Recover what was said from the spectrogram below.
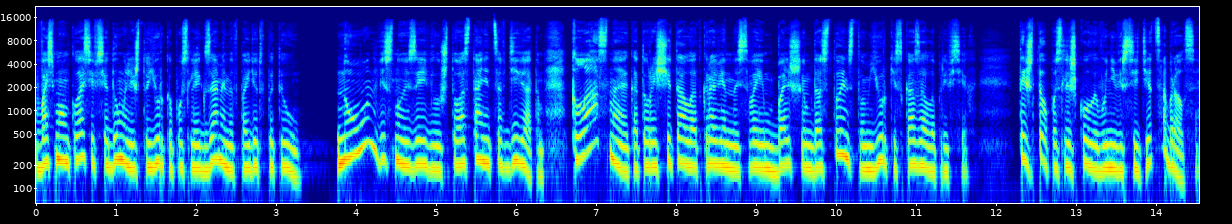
В восьмом классе все думали, что Юрка после экзаменов пойдет в ПТУ. Но он весной заявил, что останется в девятом. Классная, которая считала откровенность своим большим достоинством, Юрке сказала при всех. «Ты что, после школы в университет собрался?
